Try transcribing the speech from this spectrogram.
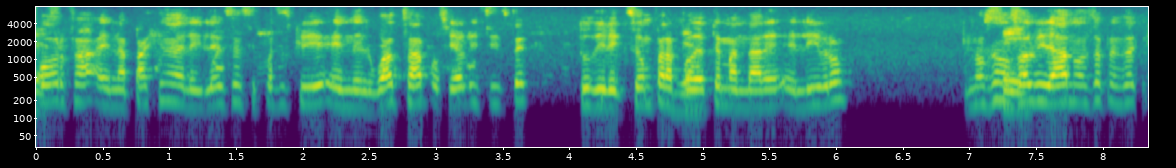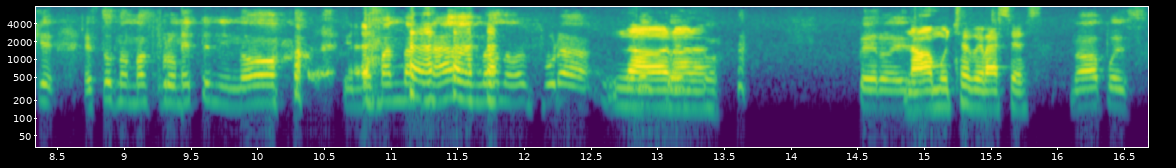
porfa, en la página de la iglesia, si puedes escribir en el WhatsApp o si ya lo hiciste, tu dirección para poderte mandar el, libro. No se nos ha olvidado, no vamos a pensar que estos nomás prometen y no, y no mandan nada, no, no es pura. No, no, no. Pero no, muchas gracias. No, pues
